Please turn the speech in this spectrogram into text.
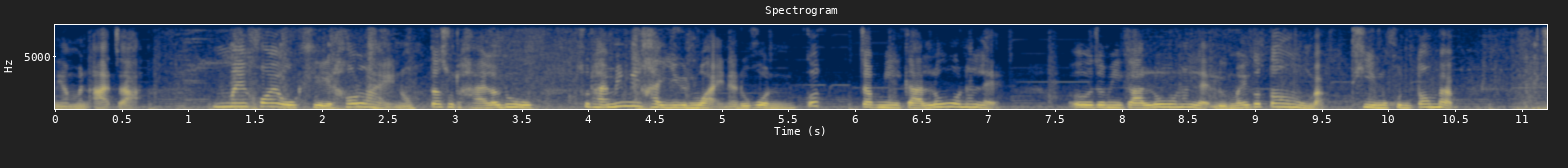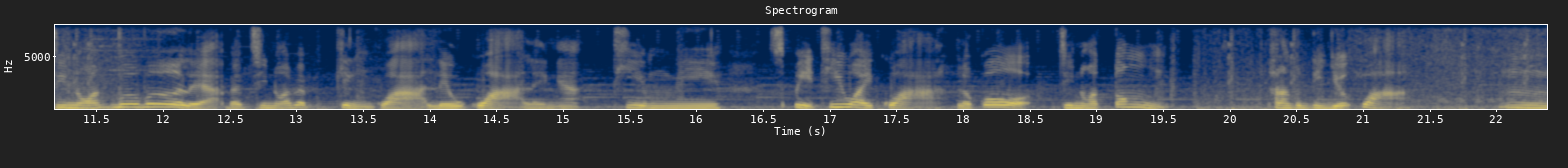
เนี่ยมันอาจจะไม่ค่อยโอเคเท่าไหร่เนาะแต่สุดท้ายแล้วดู สุดท้ายไม่มีใครยืนไหวนะทุกคนก็จะมีการโล่นั่นแหละ เออจะมีการโล่นั่นแหละ หรือไม่ก็ต้องแบบทีมคุณต้องแบบจีนอตเวอร์เวอร์เลยอะแบบจีนอตแบบเก่งกว่าเร็วกว่าอะไรเงี้ยทีมมีสปีดที่ไวกว่า แล้วก็จีนอตต้องพลังโจมตีเยอะกว่า อืม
